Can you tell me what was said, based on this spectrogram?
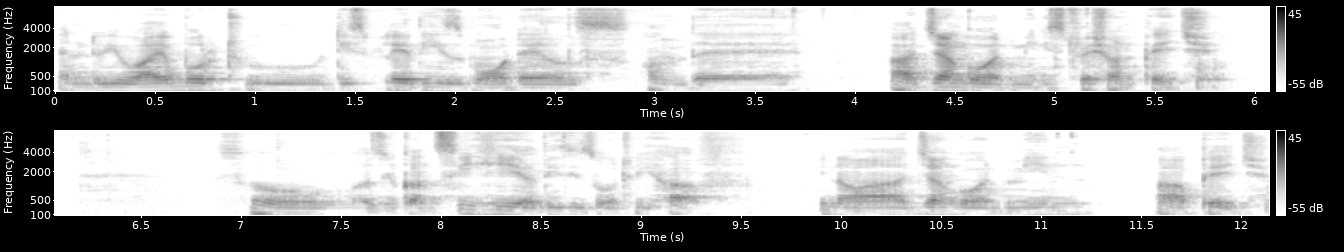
and we were able to display these models on the uh, Django administration page. So as you can see here, this is what we have in our Django admin uh, page.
